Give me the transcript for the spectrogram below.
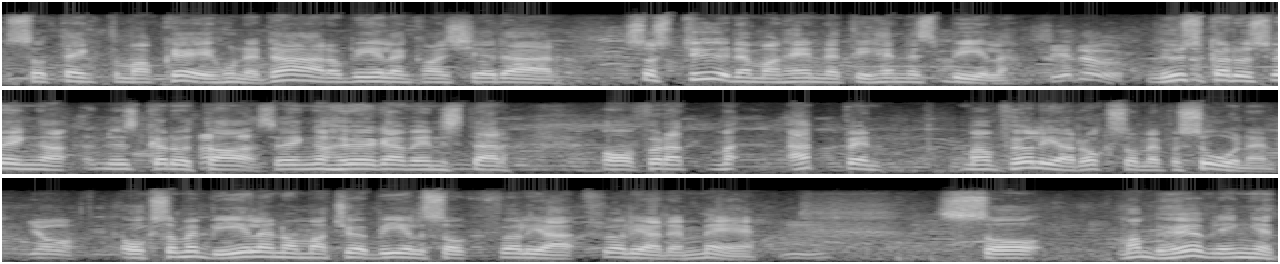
så tänkte man okej, okay, hon är där och bilen kanske är där. Så styrde man henne till hennes bil. Ser du? Nu ska du svänga, nu ska du ta, svänga höger, vänster. Och för att appen, man följer också med personen. Ja. Också med bilen, om man kör bil så följer, följer den med. Mm. Så man behöver inget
